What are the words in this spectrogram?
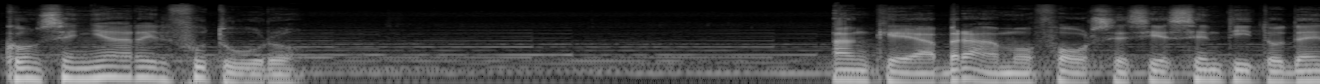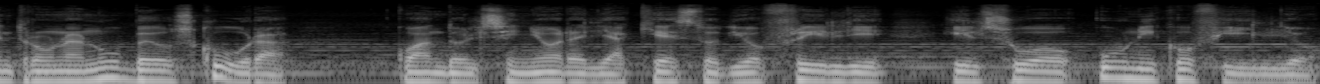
Consegnare il futuro. Anche Abramo forse si è sentito dentro una nube oscura quando il Signore gli ha chiesto di offrirgli il suo unico figlio.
